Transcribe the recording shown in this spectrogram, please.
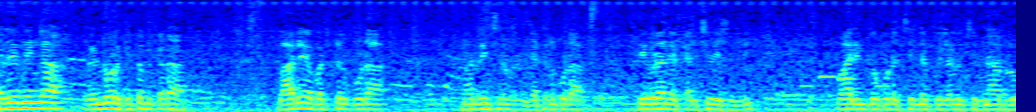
అదేవిధంగా రెండు రోజుల క్రితం ఇక్కడ భార్యాభర్తలు కూడా మరణించినటువంటి ఘటన కూడా తీవ్రంగా కలిసివేసింది. వారింట్లో కూడా చిన్న పిల్లలు చిన్నారులు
